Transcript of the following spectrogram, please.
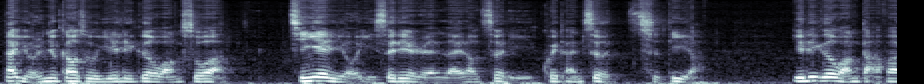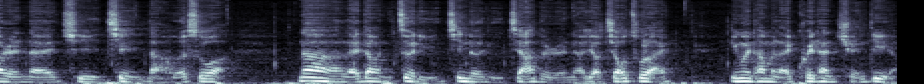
那有人就告诉耶利哥王说啊，今夜有以色列人来到这里窥探这此地啊。耶利哥王打发人来去见喇合说啊，那来到你这里进了你家的人呢，要交出来，因为他们来窥探全地啊。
